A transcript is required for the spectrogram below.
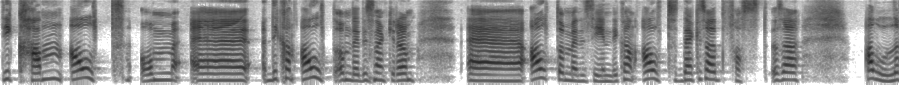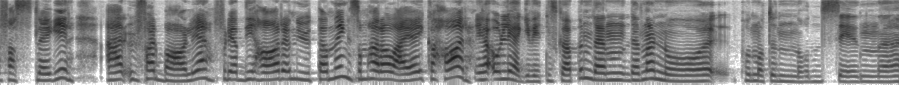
De kan alt om eh, De kan alt om det de snakker om. Eh, alt om medisin. De kan alt. Det er ikke så at fast altså, alle fastleger er ufeilbarlige, fordi at de har en utdanning som Harald Eia ikke har. Ja, og legevitenskapen, den, den har nå på en måte nådd sin uh,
